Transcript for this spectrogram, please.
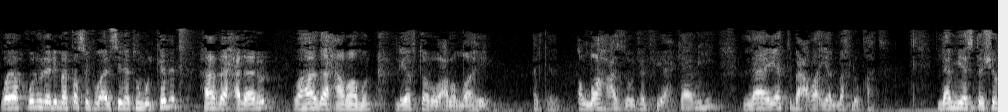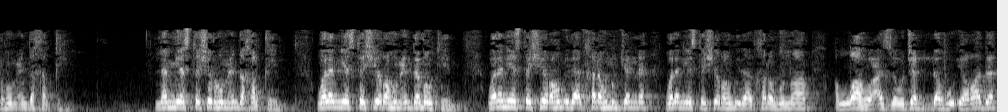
ويقولون لما تصف ألسنتهم الكذب هذا حلال وهذا حرام ليفتروا على الله الكذب. الله عز وجل في أحكامه لا يتبع رأي المخلوقات. لم يستشرهم عند خلقهم. لم يستشرهم عند خلقهم. ولن يستشيرهم عند موتهم. ولن يستشيرهم إذا أدخلهم الجنة. ولن يستشيرهم إذا أدخلهم النار. الله عز وجل له إرادة.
